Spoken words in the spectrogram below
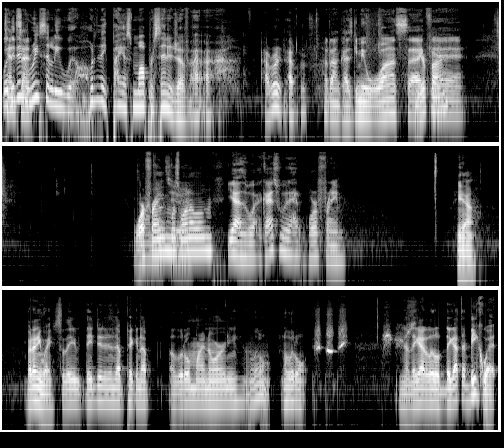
Well, they did recently. What did they buy a small percentage of? I, I, I wrote. I, hold on, guys. Give me one second. You're fine. Warframe was one of them. Yeah, the guys who had Warframe. Yeah. But anyway, so they they did end up picking up a little minority, a little a little you know, they got a little they got their beak wet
